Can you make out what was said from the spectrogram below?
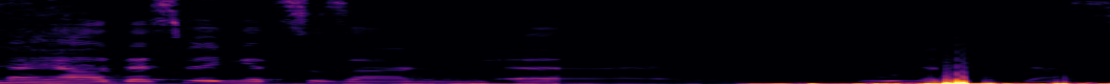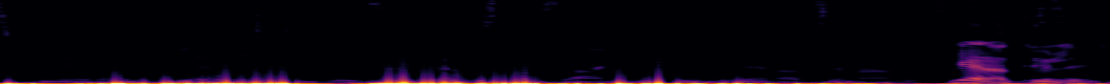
naja, deswegen jetzt zu sagen, äh, ohne das wären wir nicht, die wir sind, dann müssen wir sagen, ohne den Nationalsozialismus. Ja, natürlich.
